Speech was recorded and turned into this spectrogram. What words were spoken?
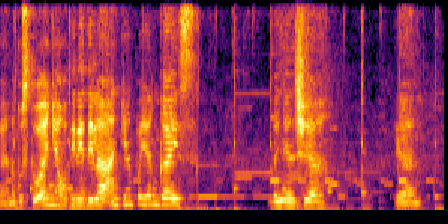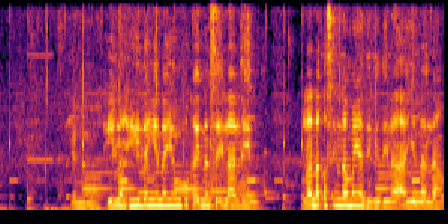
Yan, nagustuhan niya. Oh, dinidilaan niya pa yan guys. Ganyan siya. Yan. Yan mo, hila-hila niya na yung pagkainan sa ilalim. Wala na kasing laman yan, dinidilaan niya na lang.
